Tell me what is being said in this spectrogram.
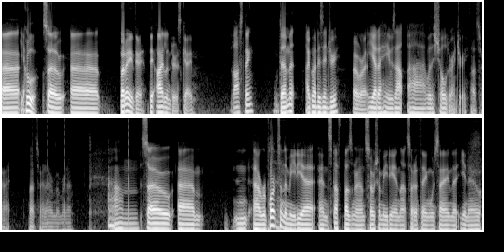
Uh, Yeah. cool. So, uh, but anyway, the Islanders game. Last thing, Dermott, I got his injury. Oh right. He had a he was out uh with a shoulder injury. That's right. That's right. I remember now. Um, So, um, n- uh, reports in the media and stuff buzzing around social media and that sort of thing were saying that you know,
